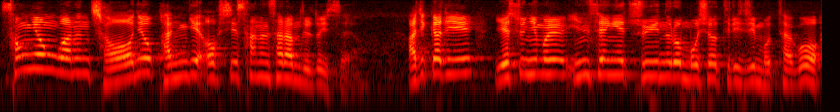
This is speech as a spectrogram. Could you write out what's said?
성령과는 전혀 관계없이 사는 사람들도 있어요. 아직까지 예수님을 인생의 주인으로 모셔드리지 못하고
